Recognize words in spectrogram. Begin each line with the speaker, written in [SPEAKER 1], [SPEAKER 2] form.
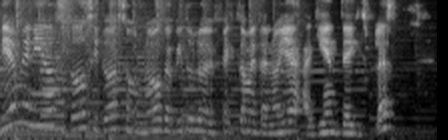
[SPEAKER 1] Bienvenidos todos y todas a un nuevo capítulo de Efecto Metanoia aquí en TX Plus.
